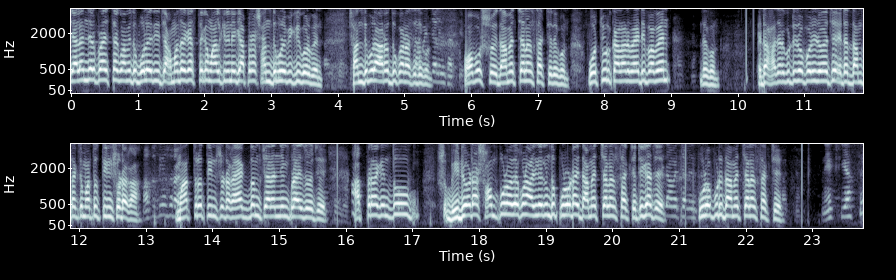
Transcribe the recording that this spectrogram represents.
চ্যালেঞ্জের প্রাইস থাকবে আমি তো বলে দিয়েছি আমাদের কাছ থেকে মাল কিনে নিয়ে আপনারা শান্তিপুরে বিক্রি করবেন। শান্তিপুরে আরও দোকান আছে দেখুন। অবশ্যই দামের চ্যালেঞ্জ থাকছে দেখুন। প্রচুর কালার ভ্যারাইটি পাবেন দেখুন। এটা হাজার কোটির ওপরই রয়েছে এটার দাম থাকছে মাত্র তিনশো টাকা। মাত্র তিনশো টাকা? একদম চ্যালেঞ্জিং প্রাইস রয়েছে। আপনারা কিন্তু ভিডিওটা সম্পূর্ণ দেখুন আজকে কিন্তু পুরোটাই দামের চ্যালেঞ্জ থাকছে ঠিক আছে? পুরোপুরি দামের চ্যালেঞ্জ থাকছে। নেক্সট কি আসছে?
